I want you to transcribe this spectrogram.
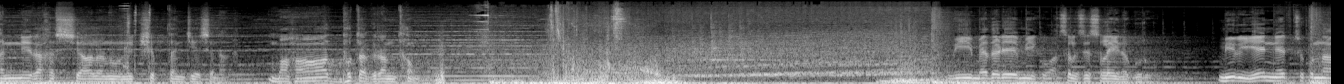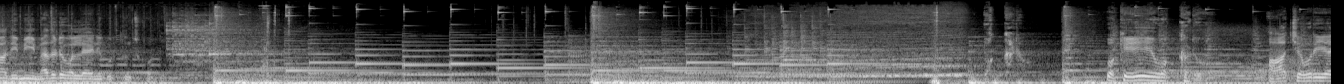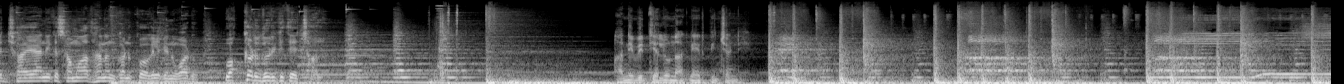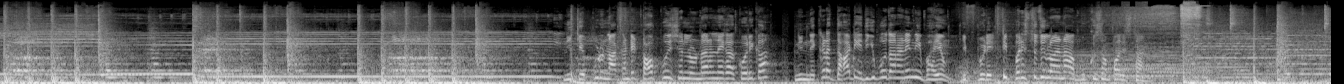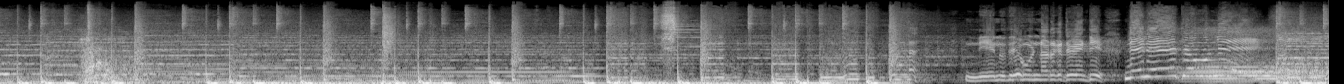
అన్ని రహస్యాలను నిక్షిప్తం చేసిన మహాద్భుత గ్రంథం. మీ మెదడే మీకు అసలు సిసలైన గురువు మీరు ఏం నేర్చుకున్నా అది మీ మెదడు వల్లే అని గుర్తుంచుకోండి. ఒకే ఒక్కడు. ఆ చివరి అధ్యాయానికి సమాధానం కనుక్కోగలిగిన వాడు ఒక్కడు దొరికితే చాలు. అన్ని విద్యలు నాకు నేర్పించండి. నీకెప్పుడు నాకంటే టాప్ పొజిషన్లో ఉండాలనే కా కోరిక? నిన్నెక్కడ దాటి ఎదిగిపోతానని నీ భయం. ఇప్పుడు ఎట్టి పరిస్థితుల్లో అయినా ఆ బుక్ సంపాదిస్తాను. నేను దేవుణ్ణి అడగటం ఏంటి? నేనే దేవుణ్ణి.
